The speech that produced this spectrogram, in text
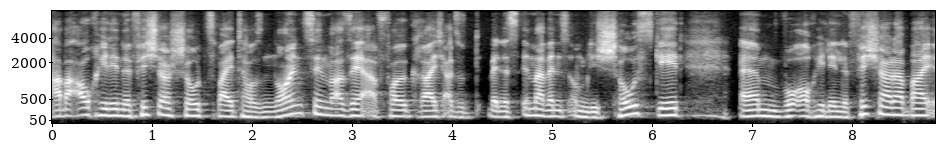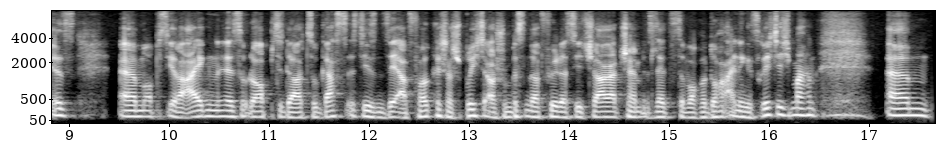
Aber auch Helene Fischer Show 2019 war sehr erfolgreich. Also wenn es immer, wenn es um die Shows geht, ähm, wo auch Helene Fischer dabei ist. Ähm, ob es ihre eigene ist oder ob sie da zu Gast ist. Die sind sehr erfolgreich. Das spricht auch schon ein bisschen dafür, dass die Chaga Champions letzte Woche doch einiges richtig machen. Ähm,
